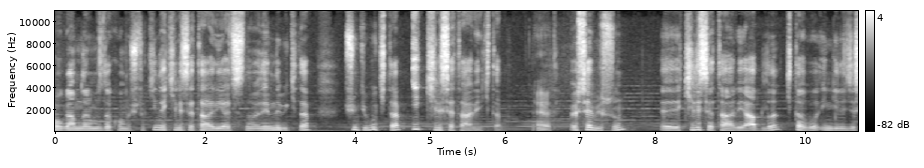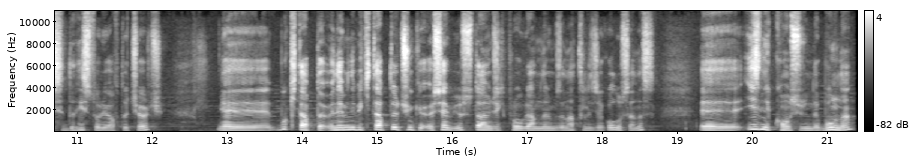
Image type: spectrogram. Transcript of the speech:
programlarımızda konuştuk. Yine kilise tarihi açısından önemli bir kitap. Çünkü bu kitap ilk kilise tarihi kitabı. Evet, Eusebius'un e, Kilise Tarihi adlı kitabı, İngilizcesi The History of the Church. E, bu kitapta önemli bir kitaptır çünkü Eusebius daha önceki programlarımızdan hatırlayacak olursanız e, İznik konsülünde bulunan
